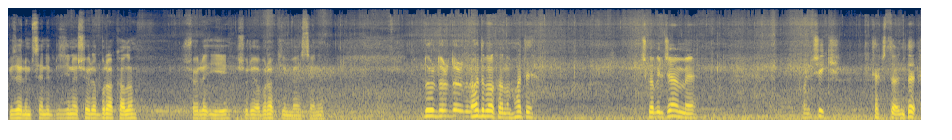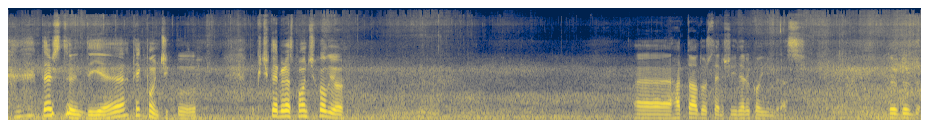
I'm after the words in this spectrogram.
Güzelim seni biz yine şöyle bırakalım. Şöyle iyi. Şuraya bırakayım ben seni. Dur dur dur dur. Hadi bakalım hadi. Çıkabilecek mi? Ponçik. Ters döndü. Ters döndü ya. Pek ponçik bu. Bu küçükler biraz ponçik oluyor. Ee, hatta dur seni şu ileri koyayım biraz. Dur dur dur.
